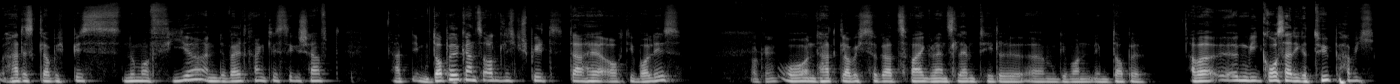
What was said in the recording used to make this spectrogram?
ähm, hat es, glaube ich, bis Nummer vier an der Weltrangliste geschafft. Hat im Doppel ganz ordentlich gespielt, daher auch die Volleys. Okay. Und hat, glaube ich, sogar zwei Grand Slam-Titel ähm, gewonnen im Doppel. Aber irgendwie großartiger Typ, habe ich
